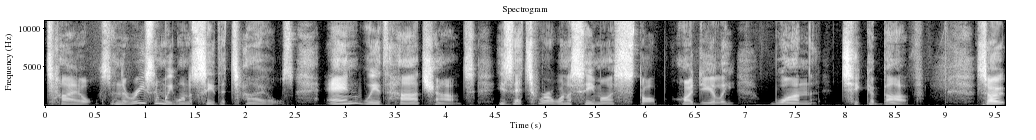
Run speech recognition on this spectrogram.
tails. And the reason we want to see the tails and with HA charts is that's where I want to see my stop ideally one tick above. So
